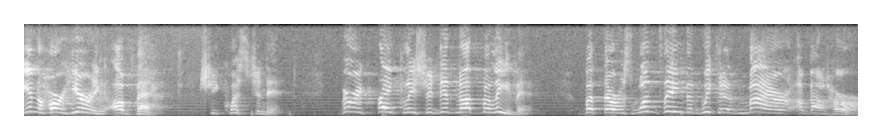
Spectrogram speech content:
in her hearing of that, she questioned it. Very frankly, she did not believe it. But there is one thing that we can admire about her.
